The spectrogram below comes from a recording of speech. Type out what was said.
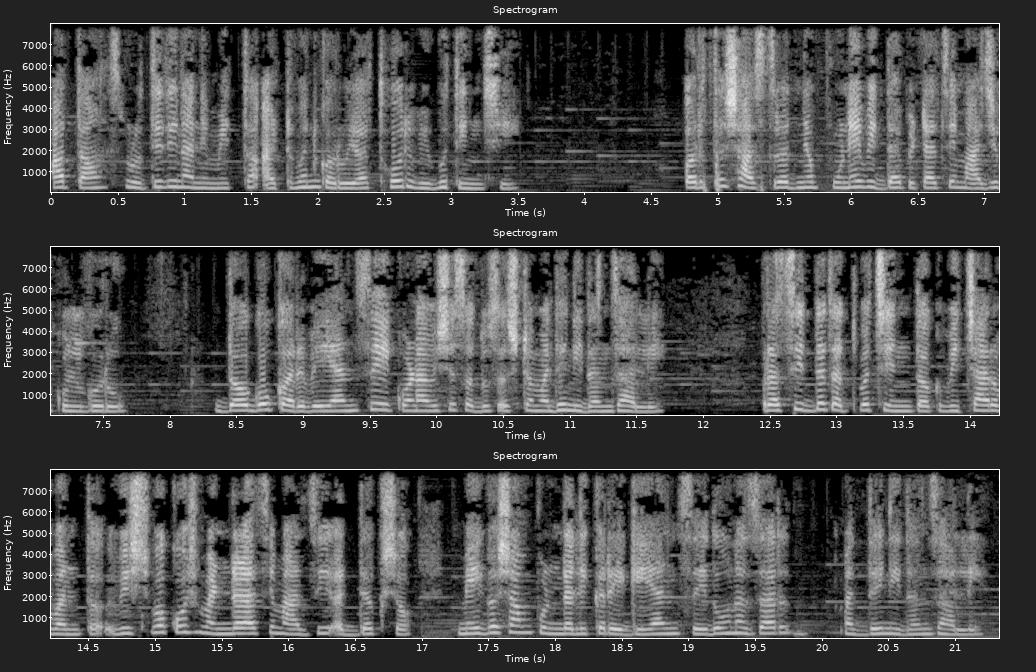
आता स्मृतिदिनानिमित्त आठवण करूया थोर विभूतींची. अर्थशास्त्रज्ञ पुणे विद्यापीठाचे माजी कुलगुरू द गो कर्वे यांचे एकोणावीसशे सदुसष्टमध्ये निधन झाले. प्रसिद्ध तत्वचिंतक विचारवंत विश्वकोश मंडळाचे माजी अध्यक्ष मेघश्याम पुंडलिक रेगे यांचे दोन हजारमध्ये निधन झाले.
